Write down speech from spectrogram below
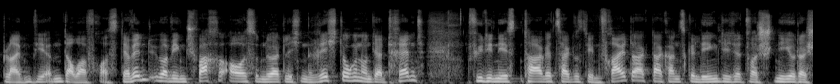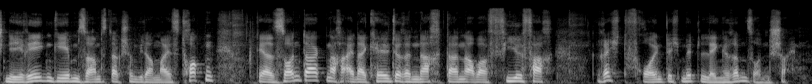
bleiben wir im Dauerfrost. Der Wind überwiegend schwach aus nördlichen Richtungen. Und der Trend für die nächsten Tage zeigt uns den Freitag. Da kann gelegentlich etwas Schnee oder Schneeregen geben. Samstag schon wieder meist trocken. Der Sonntag nach einer kälteren Nacht dann aber vielfach recht freundlich mit längerem Sonnenschein.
